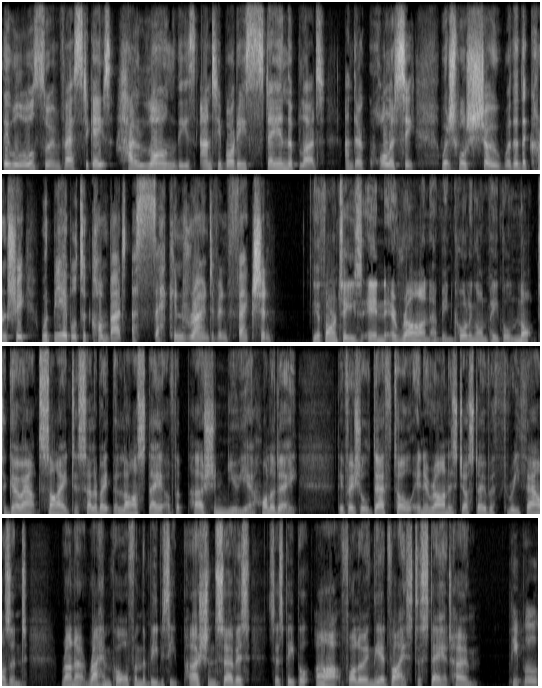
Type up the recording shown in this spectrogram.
They will also investigate how long these antibodies stay in the blood and their quality, which will show whether the country would be able to combat a second round of infection. The authorities in Iran have been calling on people not to go outside to celebrate the last day of the Persian New Year holiday. The official death toll in Iran is just over 3,000. Rana Rahimpour from the BBC Persian service says people are following the advice to stay at home. People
